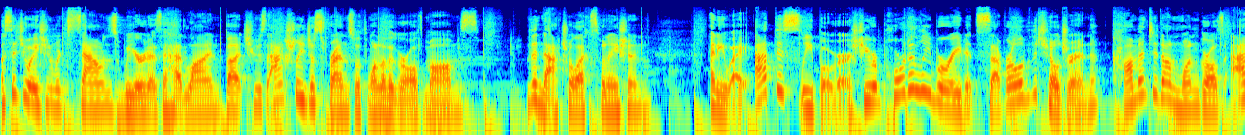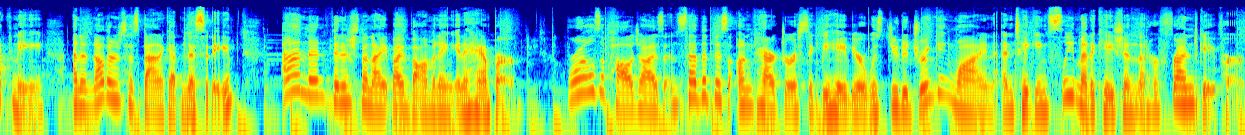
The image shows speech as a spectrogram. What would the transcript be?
A situation which sounds weird as a headline, but she was actually just friends with one of the girls' moms. The natural explanation. Anyway, at this sleepover, she reportedly berated several of the children, commented on one girl's acne and another's Hispanic ethnicity, and then finished the night by vomiting in a hamper. Broyles apologized and said that this uncharacteristic behavior was due to drinking wine and taking sleep medication that her friend gave her.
